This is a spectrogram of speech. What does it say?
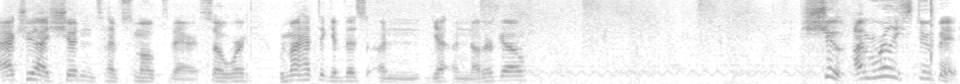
Actually, I shouldn't have smoked there. So we're we might have to give this an, yet another go. Shoot, I'm really stupid.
